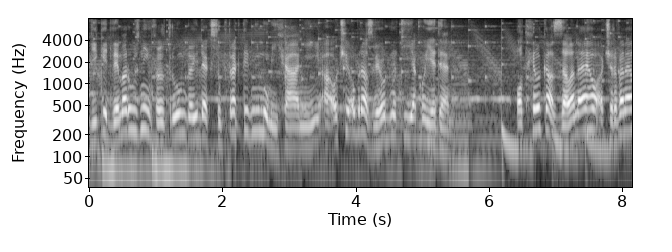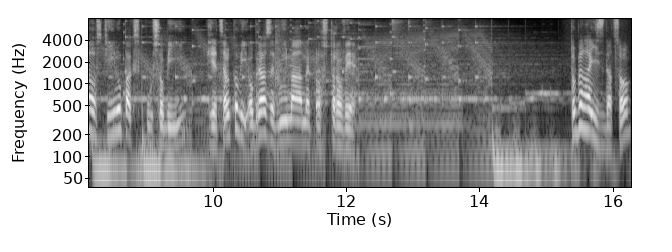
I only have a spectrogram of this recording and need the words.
Díky dvěma různým filtrům dojde k subtraktivnímu míchání a oči obraz vyhodnotí jako jeden. Odchylka zeleného a červeného stínu pak způsobí, že celkový obraz vnímáme prostorově. To byla jízda, co?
